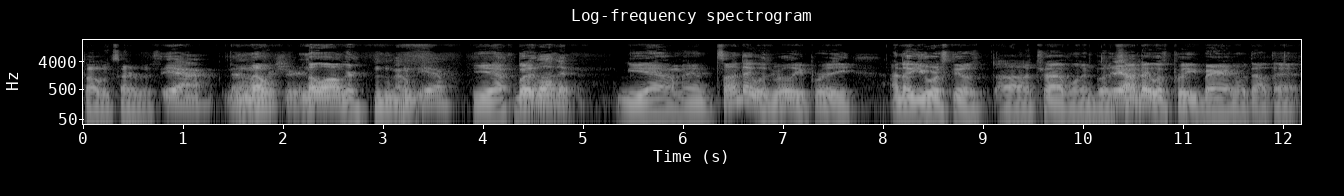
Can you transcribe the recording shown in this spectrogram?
public service. Yeah, no, no, for sure. no longer. No, yeah, yeah, but we love it. yeah, man, Sunday was really pretty. I know you were still uh, traveling, but Yeah. Sunday was pretty barren without that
